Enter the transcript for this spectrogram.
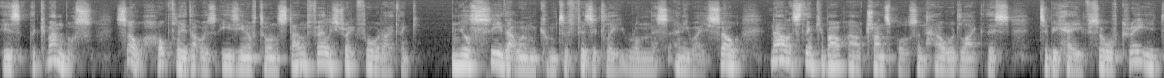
is the command bus. So hopefully that was easy enough to understand. Fairly straightforward I think and you'll see that when we come to physically run this anyway. So now let's think about our transports and how we'd like this to behave. So we've created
